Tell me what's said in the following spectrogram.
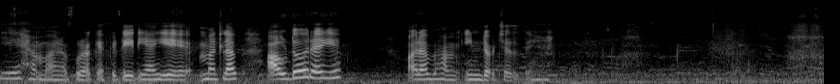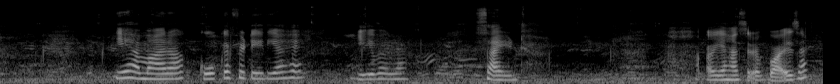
ये हमारा पूरा कैफेटेरिया ये मतलब आउटडोर है ये, और अब हम इंडोर चलते हैं। ये हमारा को कैफेटेरिया है, ये वाला साइड और यहाँ सिर्फ़ बॉयज़ हैं।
